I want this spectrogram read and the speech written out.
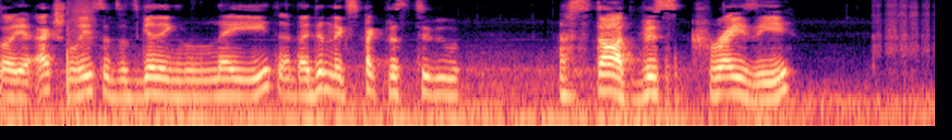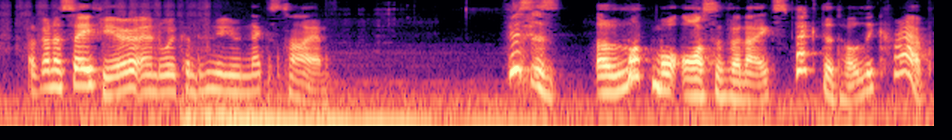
So yeah, actually, since it's getting late, and I didn't expect this to start this crazy, I'm gonna save here, and we'll continue next time. This is a lot more awesome than I expected, holy crap!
